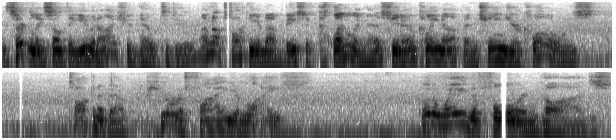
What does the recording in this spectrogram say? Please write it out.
It's certainly something you and I should know to do. I'm not talking about basic cleanliness, you know, clean up and change your clothes. I'm talking about purifying your life Put away the foreign gods,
